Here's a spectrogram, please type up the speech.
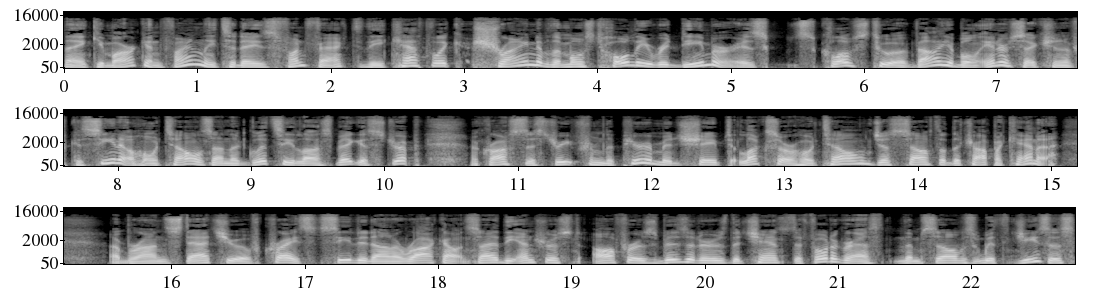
Thank you, Mark. And finally, today's fun fact the Catholic Shrine of the Most Holy Redeemer is close to a valuable intersection of casino hotels on the glitzy Las Vegas Strip, across the street from the pyramid shaped Luxor Hotel just south of the Tropicana. A bronze statue of Christ seated on a rock outside the entrance offers visitors the chance to photograph themselves with Jesus.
